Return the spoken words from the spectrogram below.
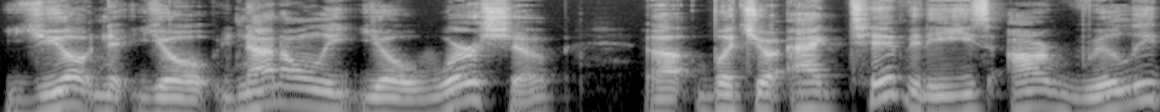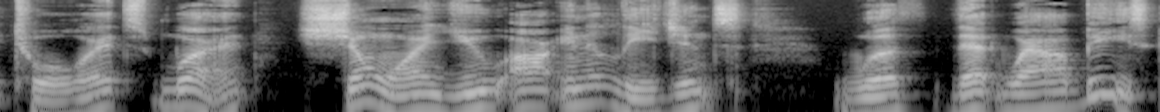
your, your, not only your worship, uh, but your activities are really towards what? Showing you are in allegiance with that wild beast.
